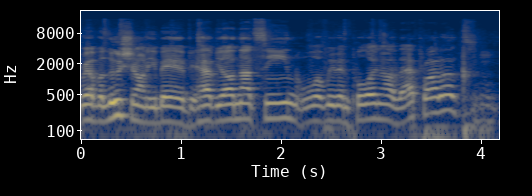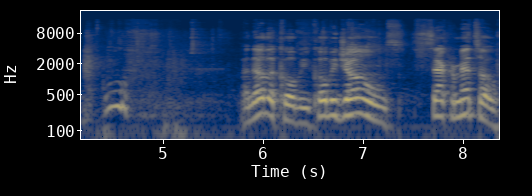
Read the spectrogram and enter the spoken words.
Revolution on eBay. Have y'all not seen what we've been pulling out of that product? Mm-hmm. Oof. Another Kobe. Kobe Jones, Sacramento.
